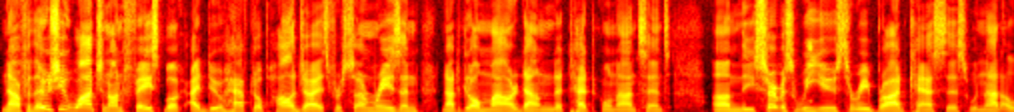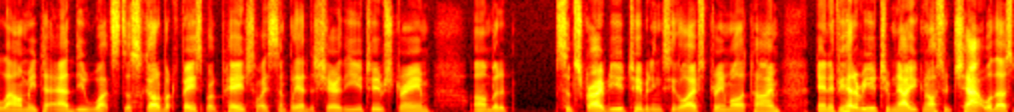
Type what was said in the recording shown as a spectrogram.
Now, for those of you watching on Facebook, I do have to apologize for some reason, not to get all mired down into technical nonsense. Um, the service we use to rebroadcast this would not allow me to add the What's the Scuttlebutt Facebook page, so I simply had to share the YouTube stream. Um, but it, subscribe to YouTube and you can see the live stream all the time. And if you head over YouTube now, you can also chat with us.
